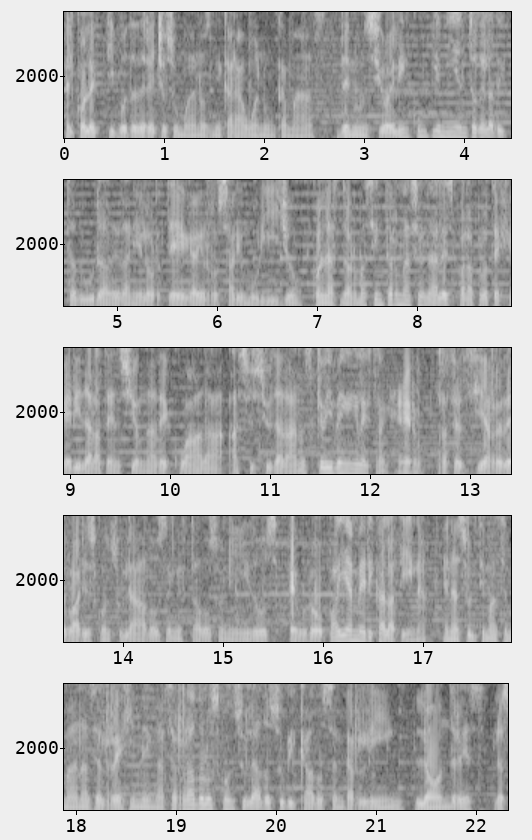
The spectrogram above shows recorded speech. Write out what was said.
El colectivo de derechos humanos Nicaragua Nunca Más denunció el incumplimiento de la dictadura de Daniel Ortega y Rosario Murillo con las normas internacionales para proteger y dar atención adecuada a sus ciudadanos que viven en el extranjero, tras el cierre de varios consulados en Estados Unidos, Europa y América Latina. En las últimas semanas el régimen ha cerrado los consulados ubicados en Berlín, Londres, Los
